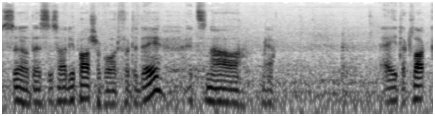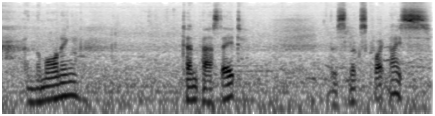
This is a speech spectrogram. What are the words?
So this is our departure board for today. It's now yeah, 8 o'clock in the morning, 10 past 8. This looks quite nice.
